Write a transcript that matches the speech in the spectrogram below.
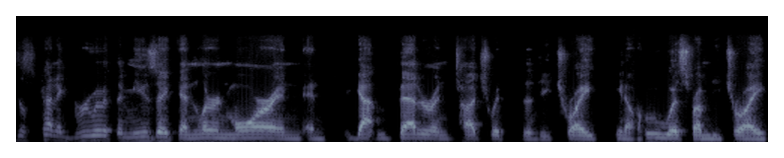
just kind of grew with the music and learned more and and gotten better in touch with the Detroit, you know, who was from Detroit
